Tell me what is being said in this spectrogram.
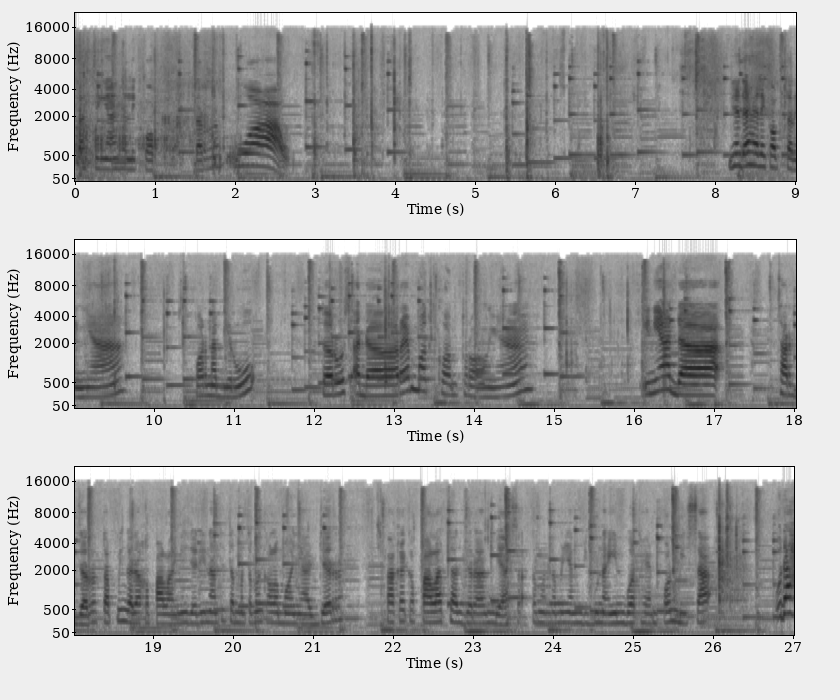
pastinya helikopter. Wow. Ini ada helikopternya warna biru. Terus ada remote controlnya. Ini ada charger tapi nggak ada kepalanya. Jadi nanti teman-teman kalau mau charger pakai kepala chargeran biasa. Teman-teman yang digunain buat handphone bisa. Udah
